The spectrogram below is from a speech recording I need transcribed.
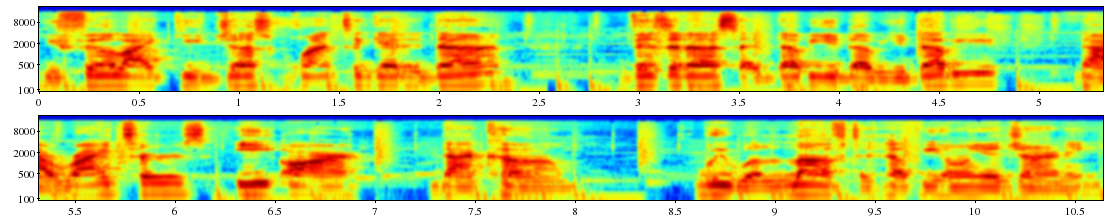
you feel like you just want to get it done, visit us at www.writerser.com. We would love to help you on your journey.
